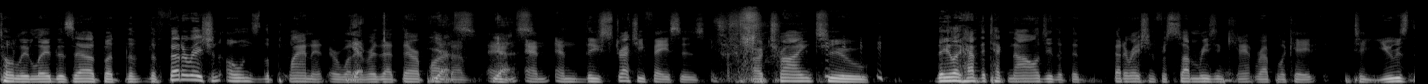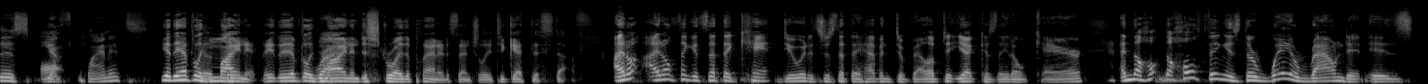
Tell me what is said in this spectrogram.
totally laid this out, but the, the Federation owns the planet or whatever that they're a part Yes, of. And, yes. and and these stretchy faces are trying to. They like have the technology that the Federation for some reason can't replicate to use this Yeah. off planets. Yeah, they have to like To- to- mine it. They, they have to like Right. mine and destroy the planet essentially to get this stuff. I don't I don't think it's that they can't do it. It's just that they haven't developed it yet because they don't care. And the whole the whole thing is their way around it is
